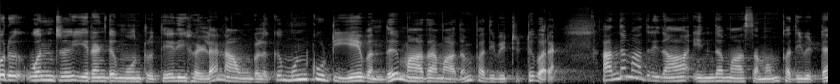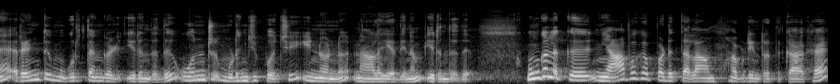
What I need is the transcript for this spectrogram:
ஒரு ஒன்று இரண்டு மூன்று தேதிகளில் நான் உங்களுக்கு முன்கூட்டியே வந்து மாதா மாதம் பதிவிட்டுட்டு வரேன். அந்த மாதிரி தான் இந்த மாதமும் பதிவிட்டேன். ரெண்டு முகூர்த்தங்கள் இருந்தது. ஒன்று முடிஞ்சு போச்சு இன்னொன்று நாளைய தினம் இருந்தது. உங்களுக்கு ஞாபகப்படுத்தலாம் அப்படின்றதுக்காக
